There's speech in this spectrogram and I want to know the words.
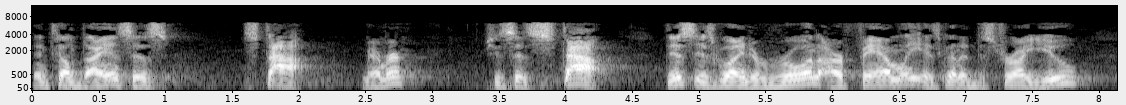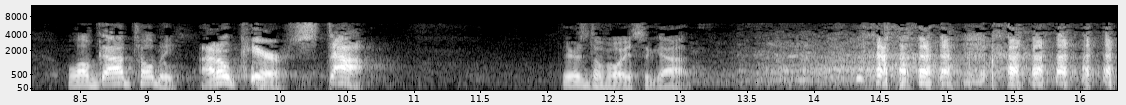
until Diane says, Stop. Remember? She says, Stop. This is going to ruin our family. It's going to destroy you. Well, God told me, I don't care. Stop. There's the voice of God.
